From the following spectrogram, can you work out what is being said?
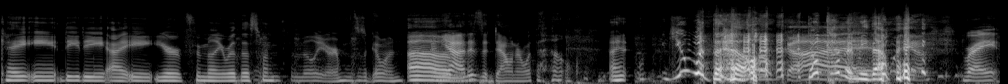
K e d d i e. You're familiar with this I'm one? familiar. This is a good one. Um, And yeah, it is a downer. What the hell? I, you what the hell? Don't come at me that way. Right?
